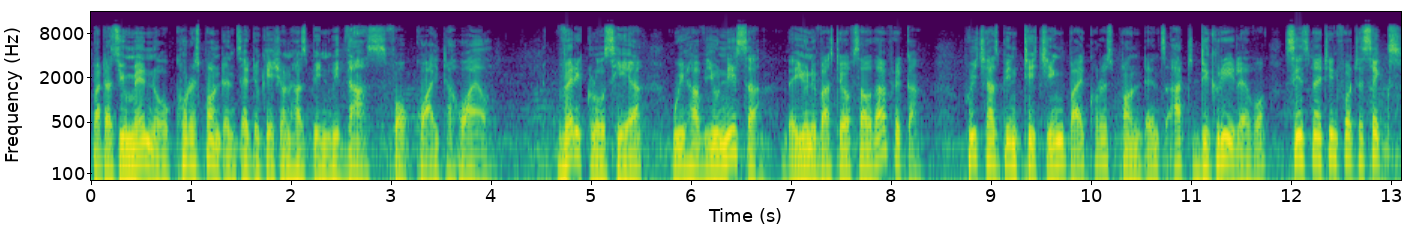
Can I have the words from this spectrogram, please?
But as you may know, correspondence education has been with us for quite a while. Very close here, we have UNISA, the University of South Africa, which has been teaching by correspondence at degree level since 1946.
